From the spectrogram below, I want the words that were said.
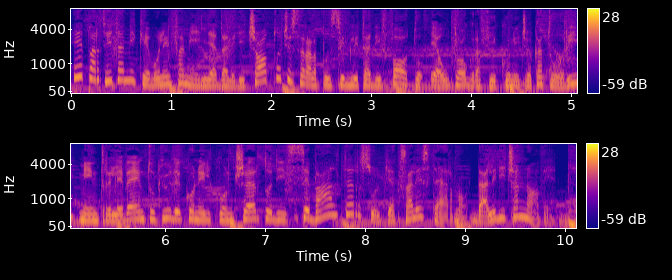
e partita amichevole in famiglia. Dalle 18 ci sarà la possibilità di foto e autografi con i giocatori, mentre l'evento chiude con il concerto di Sebalter sul piazzale esterno dalle 19.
